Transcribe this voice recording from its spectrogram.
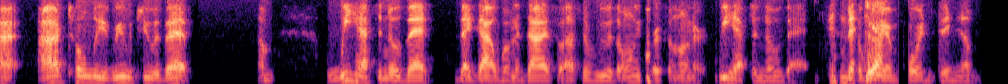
I, I totally agree with you with that. Um, we have to know that that God wanted to die for us, and we were the only person on earth. We have to know that, and that yeah. we're important to Him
